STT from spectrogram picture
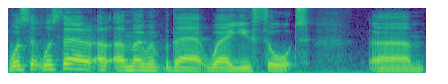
Was there was there a, a moment there where you thought, um,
